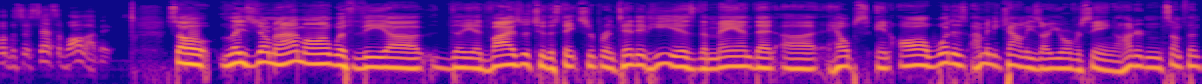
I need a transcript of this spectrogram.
for the success of all our babies. So, ladies and gentlemen, I'm on with the uh, the advisor to the state superintendent. He is the man that uh, helps in all. What is how many counties are you overseeing? 100 and something.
